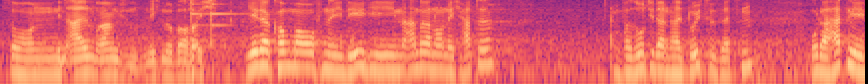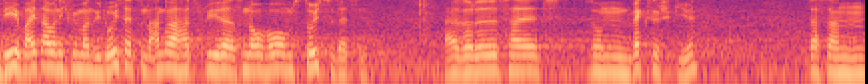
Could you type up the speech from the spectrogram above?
So, In allen Branchen, nicht nur bei euch. jeder kommt mal auf eine Idee, die ein anderer noch nicht hatte und versucht die dann halt durchzusetzen. Oder hat eine Idee, weiß aber nicht, wie man sie durchsetzt und ein anderer hat wieder das Know-how, um es durchzusetzen. Also das ist halt so ein Wechselspiel, das dann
